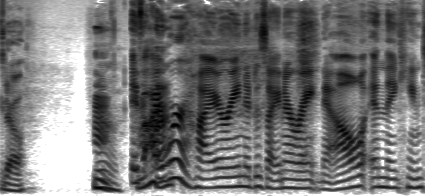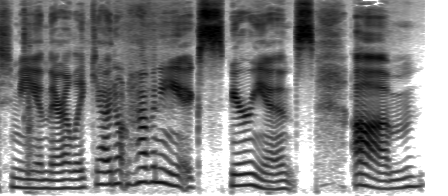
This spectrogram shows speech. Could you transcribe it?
Yeah. Hmm. Hmm. If I mm-hmm. were hiring a designer right now and they came to me and they're like, "Yeah, I don't have any experience um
